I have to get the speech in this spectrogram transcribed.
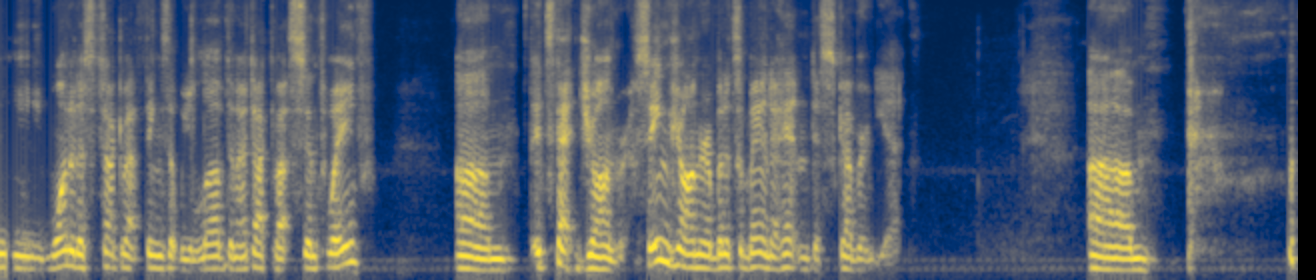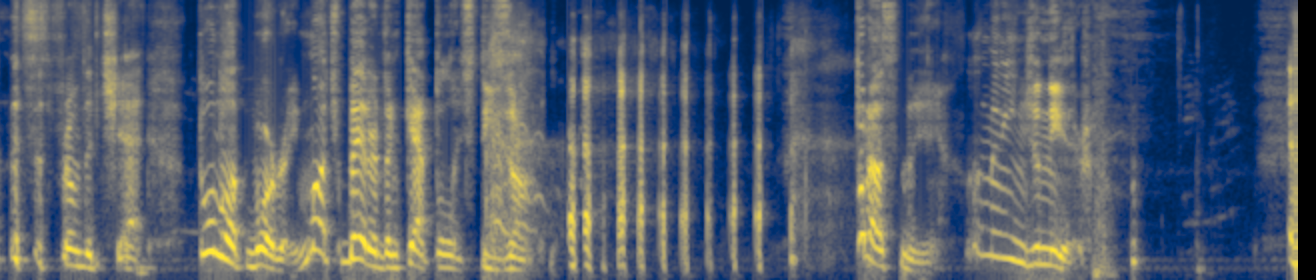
that- he wanted us to talk about things that we loved, and I talked about synthwave. Um, it's that genre, same genre, but it's a band I hadn't discovered yet. Um, this is from the chat. Do not worry, much better than capitalist design. Trust me, I'm an engineer.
